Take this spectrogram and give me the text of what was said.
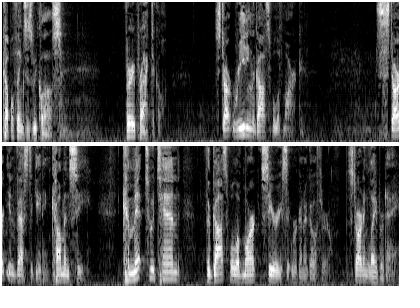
Couple things as we close. Very practical. Start reading the Gospel of Mark. Start investigating. Come and see. Commit to attend the Gospel of Mark series that we're going to go through, starting Labor Day.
